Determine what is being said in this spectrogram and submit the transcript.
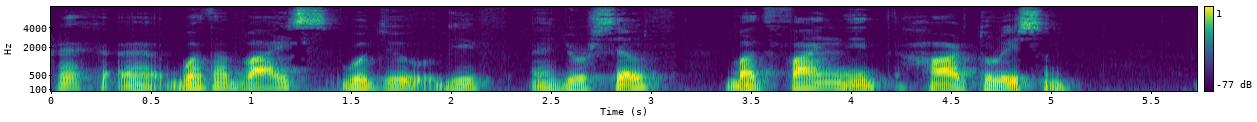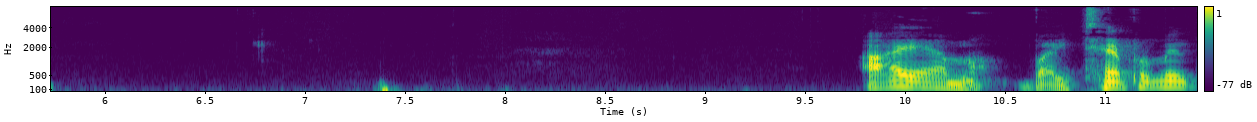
Greg, uh, what advice would you give uh, yourself, but find it hard to listen? I am by temperament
